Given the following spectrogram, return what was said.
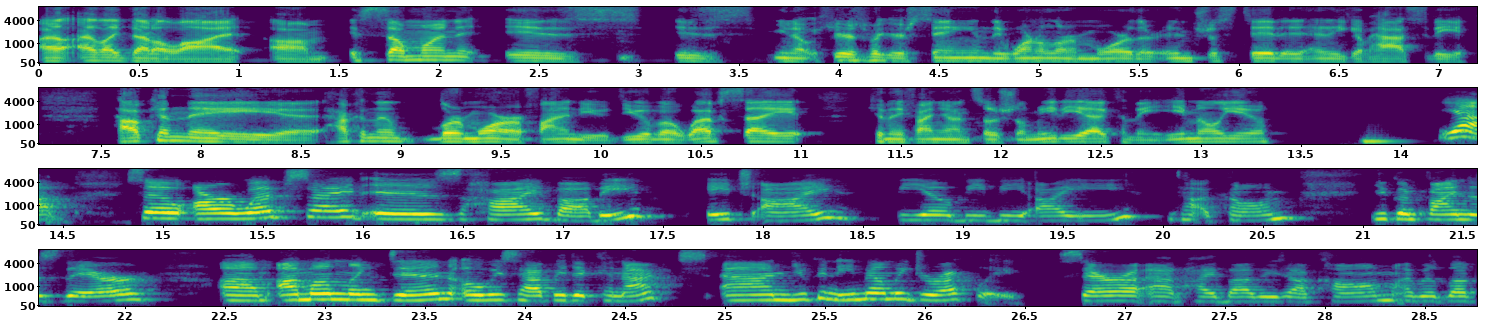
I, I like that a lot. Um, if someone is is you know here's what you're saying they want to learn more they're interested in any capacity how can they how can they learn more or find you? Do you have a website? Can they find you on social media? Can they email you? Yeah. So our website is hi bobbie h i B O B B I E.com. You can find us there. Um, I'm on LinkedIn, always happy to connect. And you can email me directly, sarah at hibobbie.com. I would love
